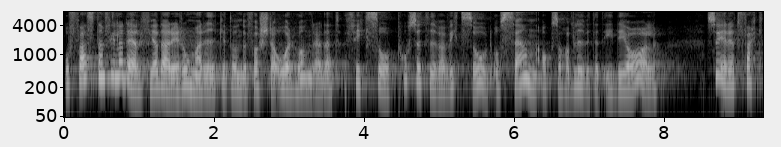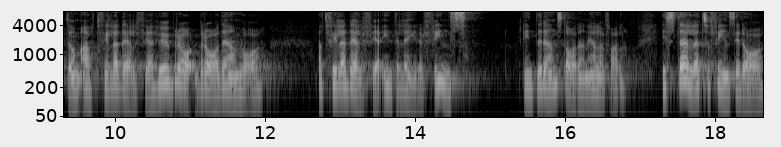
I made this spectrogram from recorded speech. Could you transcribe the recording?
Och fastän Philadelphia där i romarriket under första århundradet fick så positiva vitsord och sen också har blivit ett ideal så är det ett faktum att Philadelphia, hur bra, bra den var, att Philadelphia inte längre finns. Inte den staden i alla fall. Istället så finns idag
